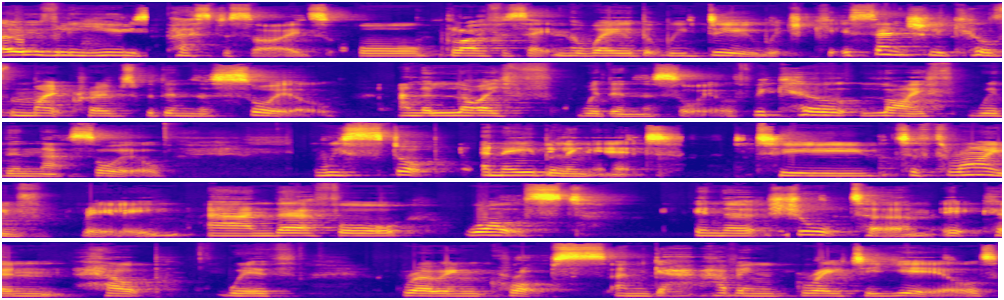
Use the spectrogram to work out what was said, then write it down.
overly use pesticides or glyphosate in the way that we do which essentially kills the microbes within the soil and the life within the soil if we kill life within that soil we stop enabling it to to thrive really. And therefore whilst in the short term it can help with growing crops and having greater yield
